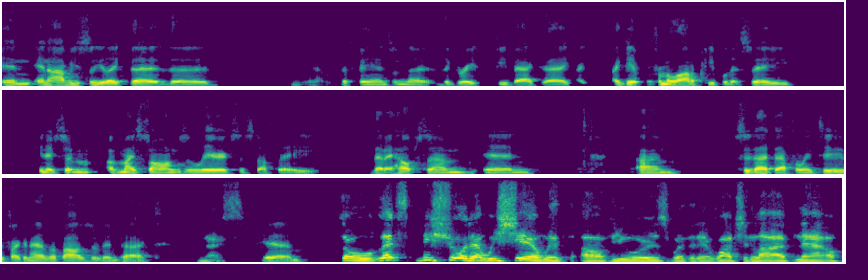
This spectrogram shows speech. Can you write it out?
and and obviously like the the you know the fans and the the great feedback that I, I get from a lot of people that say, you know, some of my songs, the lyrics and stuff, they that it helps them, and um, so that definitely too, if I can have a positive impact. Nice. Yeah. So let's be sure that we share with our viewers, whether they're watching live now.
